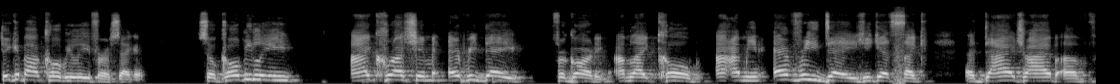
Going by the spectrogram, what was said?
Think about Kolby Lee for a second. So Kolby Lee, I crush him every day for guarding. I'm like Kolby. I, I mean, every day he gets like a diatribe of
